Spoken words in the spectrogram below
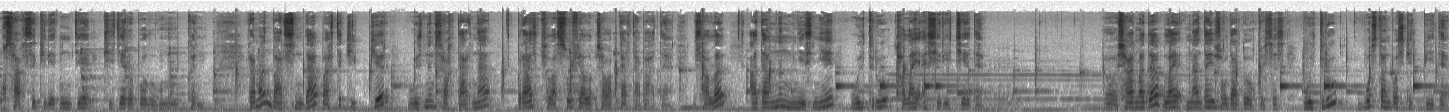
ұқсағысы келетін де кездері болуы мүмкін. Роман барысында басты кейіпкер өзінің сұрақтарына біраз философиялық жауаптар табады. Мысалы адамның мінезіне өлтіру қалай әсер етеді? Шығармада былай мынандай жолдарды оқисыз. Өлтіру бостан бос кетпейді.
